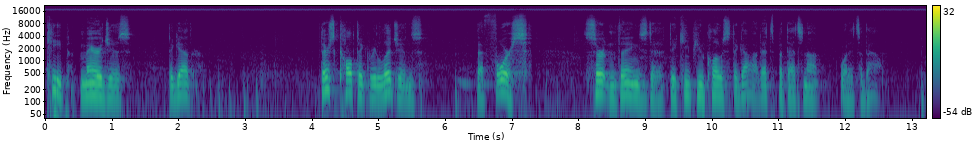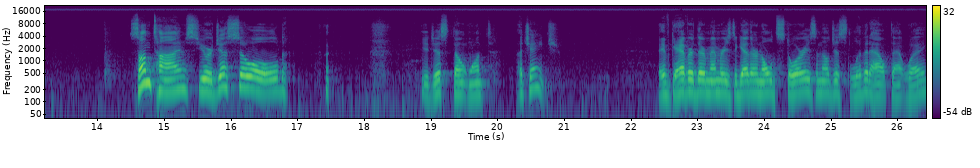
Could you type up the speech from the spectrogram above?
keep marriages together. There's cultic religions that force certain things to, to keep you close to God. That's, but that's not what it's about. Sometimes you're just so old, you just don't want a change. They've gathered their memories together in old stories and they'll just live it out that way.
